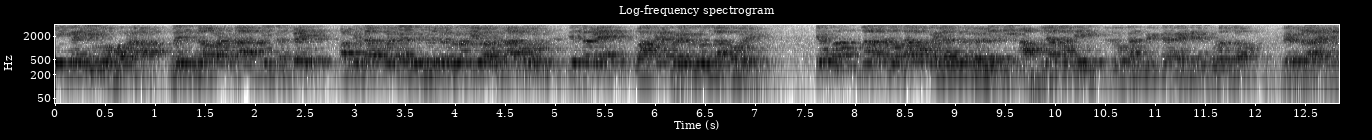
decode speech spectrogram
एकही मोहरा म्हणजे न अडता मी सगळे अमिताभ बच्चन मिथुन चक्रवर्ती आणून ते सगळे वाक्यात प्रयोग करून दाखवले. तेव्हा मला स्वतःला पहिल्यांदा कळलं की आपल्यामध्ये लोकांपेक्षा काहीतरी थोडंसं वेगळं आहे.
